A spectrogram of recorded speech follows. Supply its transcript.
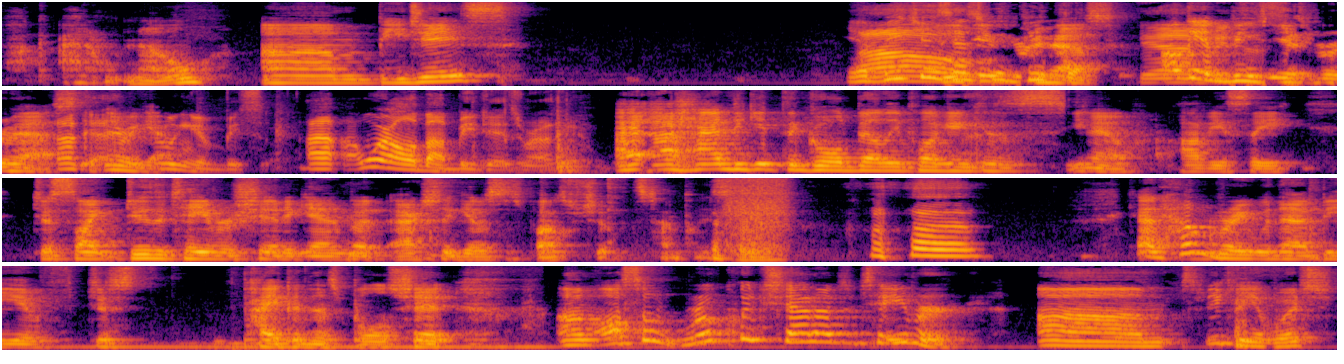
fuck, I don't know. Um, BJ's. Yeah, Oh, BJ's has BJ's good Brew pizza. House. Yeah, I'll give BJ's. BJ's Brew House. Okay, There we go. We can give BC. Uh, we're all about BJ's around here. I, I had to get the gold belly plug in because you know, obviously, just like do the Tavour shit again, but actually get us a sponsorship this time, please. God, how great would that be of just piping this bullshit? Um, also, real quick shout out to Tavour. Um, speaking of which,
